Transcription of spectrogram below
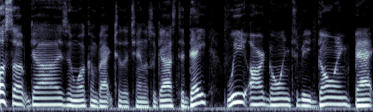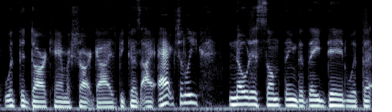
What's up guys and welcome back to the channel. So guys, today we are going to be going back with the Dark Hammer Shark guys because I actually noticed something that they did with the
